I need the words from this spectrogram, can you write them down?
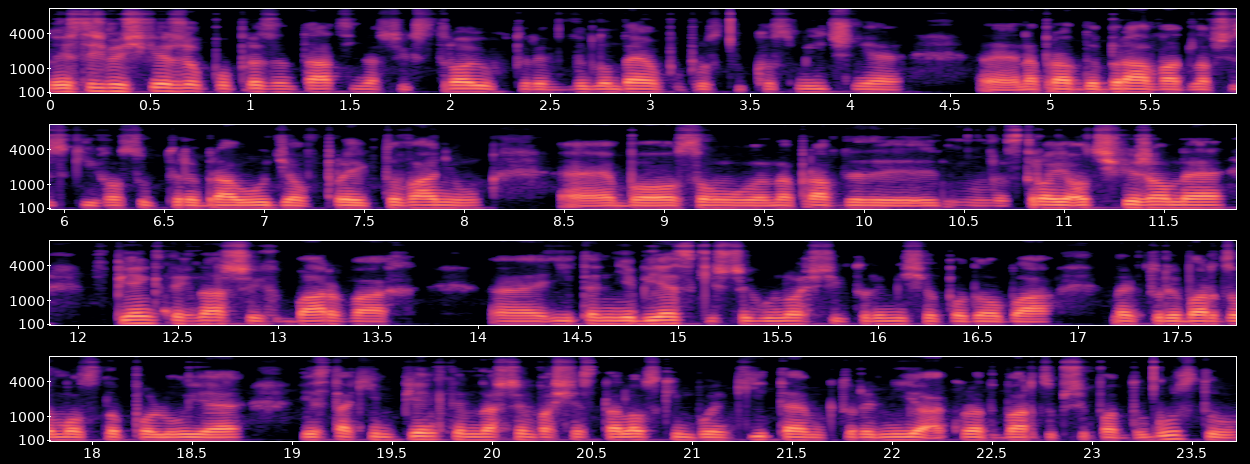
No jesteśmy świeżo po prezentacji naszych strojów, które wyglądają po prostu kosmicznie. Naprawdę brawa dla wszystkich osób, które brały udział w projektowaniu, bo są naprawdę stroje odświeżone w pięknych naszych barwach E, i ten niebieski w szczególności, który mi się podoba, na który bardzo mocno poluję, jest takim pięknym naszym właśnie stalowskim błękitem, który mi akurat bardzo przypadł do gustu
